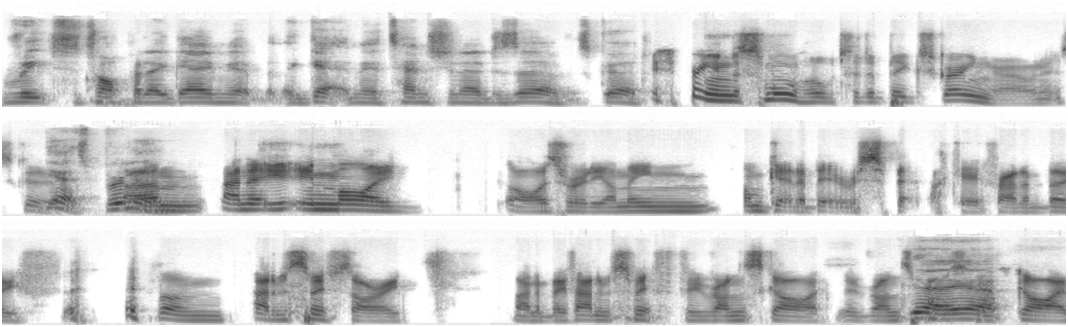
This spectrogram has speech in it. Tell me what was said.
reached the top of their game yet, but they're getting the attention they deserve. It's good. it's bringing the small hall to the big screen now, and it's good. Yeah, it's brilliant. Um, and i- in my eyes, really, I mean, I'm getting a bit of respect back here for Adam Booth. Adam Smith, sorry, Adam Booth, Adam Smith, who runs Sky, who runs Yeah, yeah. Sky.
